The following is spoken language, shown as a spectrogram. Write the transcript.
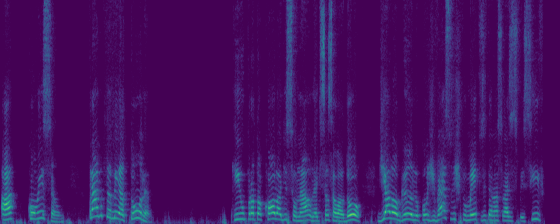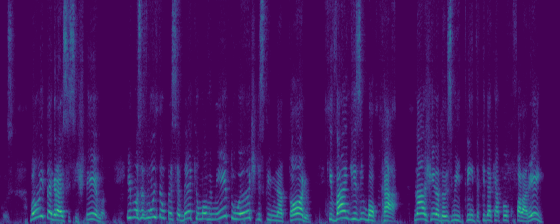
a convenção. Trago também à tona que o protocolo adicional né, de São Salvador, dialogando com diversos instrumentos internacionais específicos, vão integrar esse sistema e vocês vão então perceber que o movimento antidiscriminatório, que vai desembocar na Agenda 2030, que daqui a pouco falarei,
